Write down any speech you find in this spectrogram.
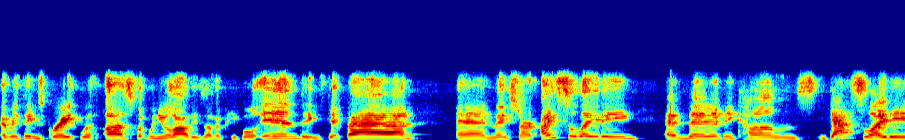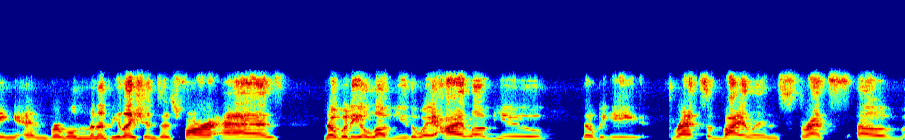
everything's great with us, but when you allow these other people in, things get bad and they start isolating and then it becomes gaslighting and verbal manipulations as far as nobody will love you the way I love you. There'll be threats of violence, threats of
